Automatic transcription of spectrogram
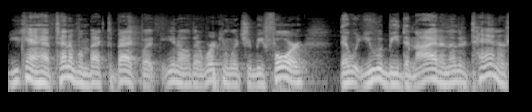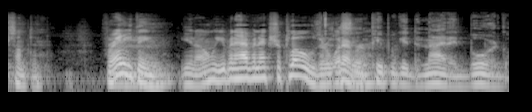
You can't have ten of them back to back, but you know they're working with you. Before they would you would be denied another ten or something for anything. You know, even having extra clothes or I've whatever. seen people get denied at board, go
